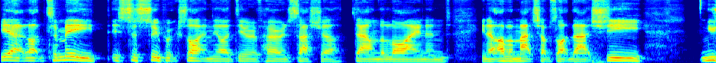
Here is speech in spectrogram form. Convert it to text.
Yeah, like to me, it's just super exciting the idea of her and Sasha down the line, and you know other matchups like that. She you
